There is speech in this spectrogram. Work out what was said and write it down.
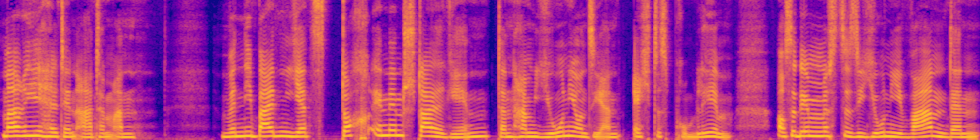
Marie hält den Atem an. Wenn die beiden jetzt doch in den Stall gehen, dann haben Joni und sie ein echtes Problem. Außerdem müsste sie Joni warnen, denn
